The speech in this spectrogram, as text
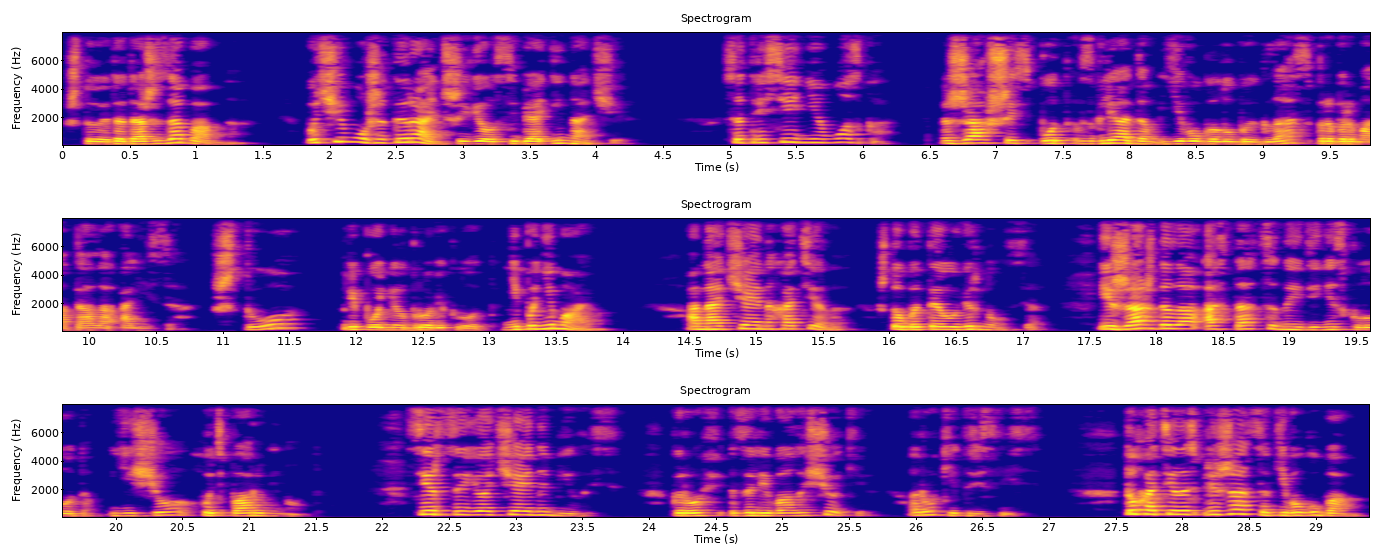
что это даже забавно. Почему же ты раньше вел себя иначе? Сотрясение мозга, сжавшись под взглядом его голубых глаз, пробормотала Алиса. Что? Приподнял брови Клод. Не понимаю. Она отчаянно хотела, чтобы Тео вернулся, и жаждала остаться наедине с Клодом еще хоть пару минут. Сердце ее отчаянно билось, кровь заливала щеки, руки тряслись. То хотелось прижаться к его губам,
